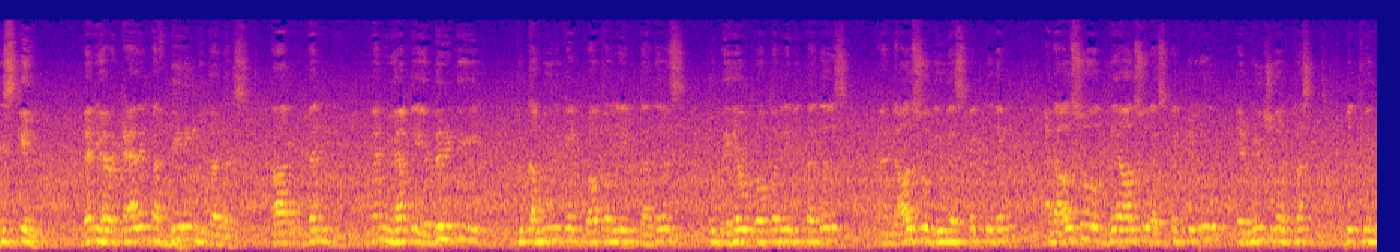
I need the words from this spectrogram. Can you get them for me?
this skill, when you have a talent of dealing with others, or when when you have the ability to communicate properly with others, to behave properly with others, and also give respect to them, and also they also respect to you, a mutual trust between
